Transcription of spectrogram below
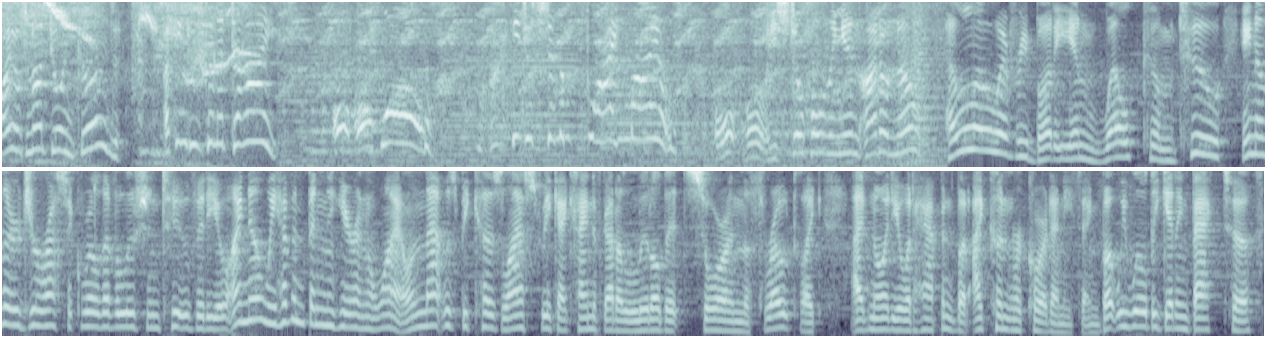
Miles not doing good. I think he's gonna die. Oh, oh, whoa! He just sent him flying miles! Oh, oh, he's still holding in? I don't know. Hello, everybody, and welcome to another Jurassic World Evolution 2 video. I know we haven't been here in a while, and that was because last week I kind of got a little bit sore in the throat. Like, I have no idea what happened, but I couldn't record anything. But we will be getting back to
